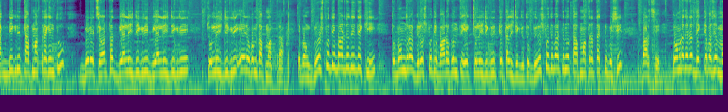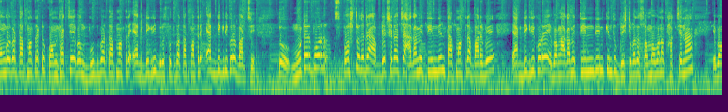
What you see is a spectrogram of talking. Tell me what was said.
এক ডিগ্রি তাপমাত্রা কিন্তু বেড়েছে। অর্থাৎ বিয়াল্লিশ ডিগ্রি বিয়াল্লিশ ডিগ্রি চল্লিশ ডিগ্রি এইরকম তাপমাত্রা। এবং বৃহস্পতিবার যদি দেখি, তো বন্ধুরা বৃহস্পতিবারও কিন্তু একচল্লিশ ডিগ্রি, তেতাল্লিশ ডিগ্রি। তো বৃহস্পতিবার কিন্তু তাপমাত্রাটা একটু বেশি বাড়ছে। তো আমরা যেটা দেখতে পাচ্ছি, মঙ্গলবার তাপমাত্রা একটু কম থাকছে এবং বুধবার তাপমাত্রা এক ডিগ্রি, বৃহস্পতিবার তাপমাত্রা এক ডিগ্রি করে বাড়ছে। তো মোটের পর স্পষ্ট যেটা আপডেট সেটা হচ্ছে আগামী তিন দিন তাপমাত্রা বাড়বে এক ডিগ্রি করে এবং আগামী তিন দিন কিন্তু বৃষ্টিপাতের সম্ভাবনা থাকছে না। এবং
